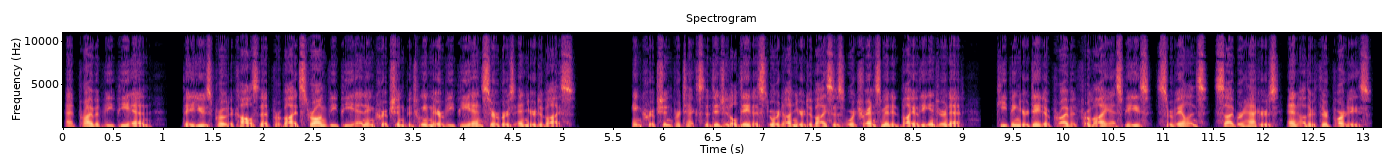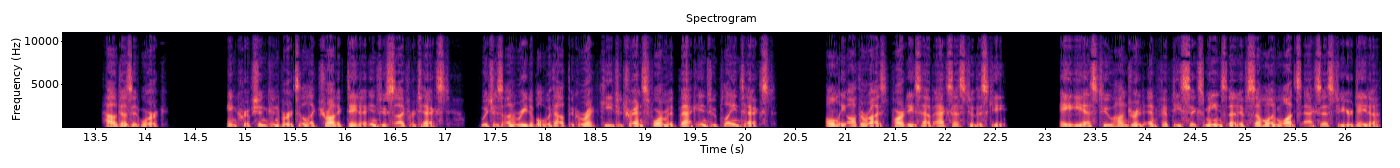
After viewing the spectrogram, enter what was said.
at Private VPN, they use protocols that provide strong VPN encryption between their VPN servers and your device. Encryption protects the digital data stored on your devices or transmitted via the internet, keeping your data private from ISPs, surveillance, cyber hackers, and other third parties. How does it work? Encryption converts electronic data into ciphertext, which is unreadable without the correct key to transform it back into plain text. Only authorized parties have access to this key. AES 256 means that if someone wants access to your data,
